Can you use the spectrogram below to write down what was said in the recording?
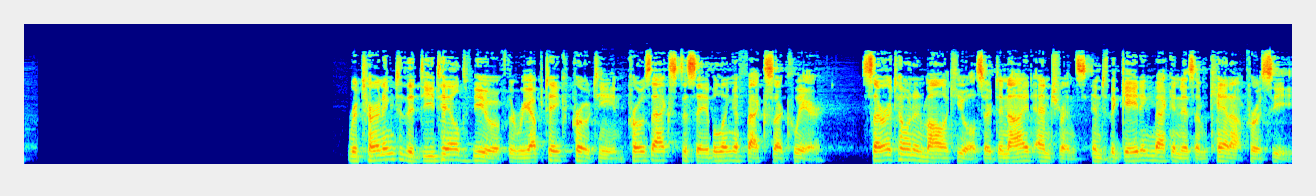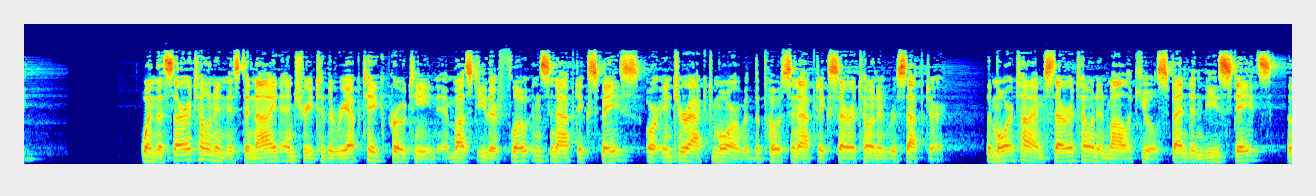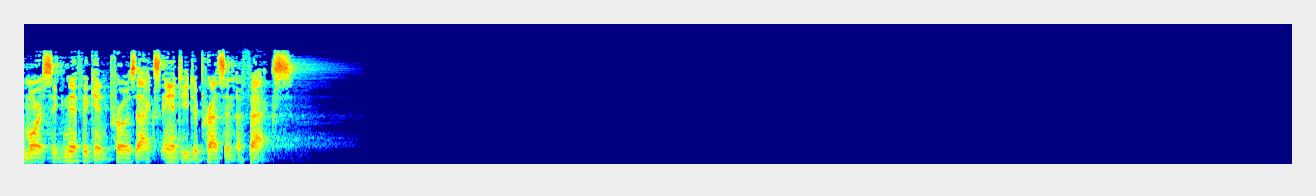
Returning to the detailed view of the reuptake protein, Prozac's disabling effects are clear. Serotonin molecules are denied entrance and the gating mechanism cannot proceed. When the serotonin is denied entry to the reuptake protein, it must either float in synaptic space or interact more with the postsynaptic serotonin receptor. The more time serotonin molecules spend in these states, the more significant Prozac's antidepressant effects.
